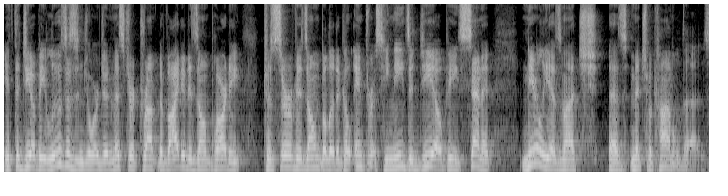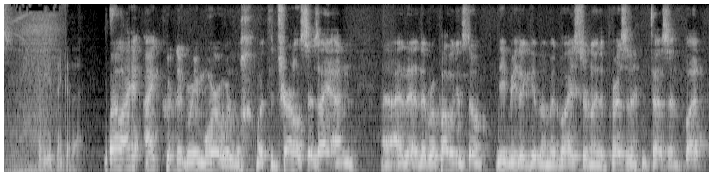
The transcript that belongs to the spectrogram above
if the GOP loses in Georgia and Mr. Trump divided his own party to serve his own political interests. He needs a GOP Senate nearly as much as Mitch McConnell does. What do you think of that? Well, I, I couldn't agree more with what the journal says. I, uh, the, the, Republicans don't need me to give them advice. Certainly, the president doesn't. But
